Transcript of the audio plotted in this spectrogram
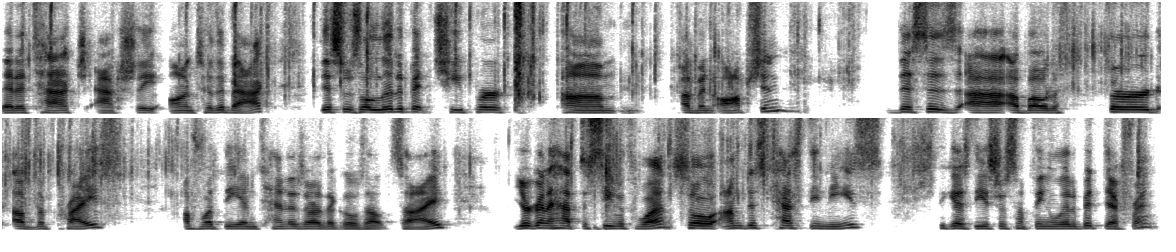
that attach actually onto the back. This was a little bit cheaper um, of an option. This is uh, about a third of the price of what the antennas are that goes outside. You're gonna have to see with what. So I'm just testing these because these are something a little bit different.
